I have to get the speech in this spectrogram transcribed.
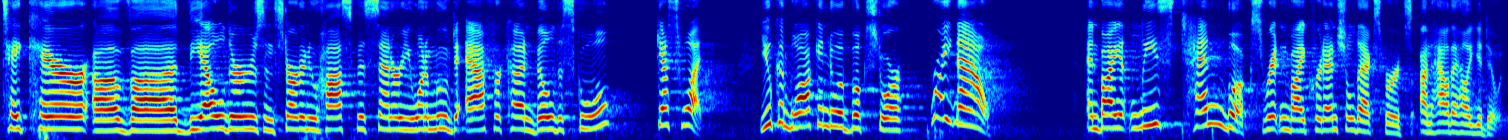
take care of uh, the elders and start a new hospice center, you want to move to Africa and build a school. Guess what? You could walk into a bookstore right now and buy at least 10 books written by credentialed experts on how the hell you do it.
